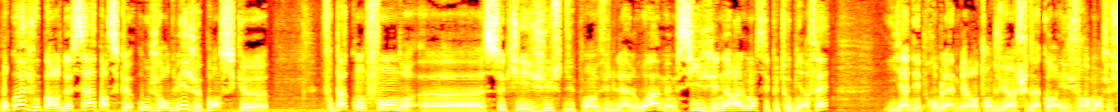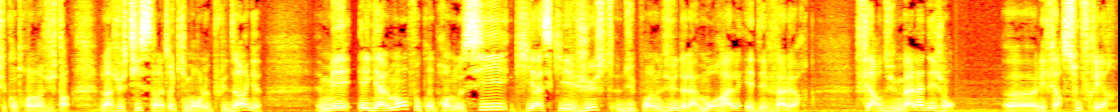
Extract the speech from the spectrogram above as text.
Pourquoi je vous parle de ça? Parce qu'aujourd'hui, je pense que faut pas confondre euh, ce qui est juste du point de vue de la loi, même si généralement c'est plutôt bien fait. Il y a des problèmes, bien entendu, hein, je suis d'accord, et vraiment je suis contre l'injustice. Enfin, l'injustice, c'est un truc qui me rend le plus dingue. Mais également, faut comprendre aussi qu'il y a ce qui est juste du point de vue de la morale et des valeurs. Faire du mal à des gens, euh, les faire souffrir,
